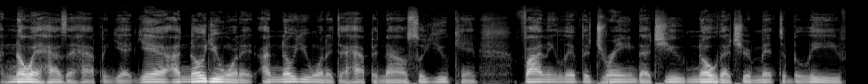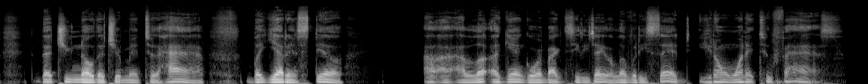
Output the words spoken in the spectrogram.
I know it hasn't happened yet. Yeah, I know you want it. I know you want it to happen now so you can finally live the dream that you know that you're meant to believe, that you know that you're meant to have. But yet and still, I, I love again going back to TDJ. I love what he said. You don't want it too fast.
